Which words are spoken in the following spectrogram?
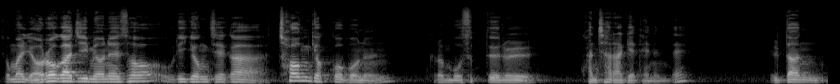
정말 여러 가지 면에서 우리 경제가 처음 겪어보는 그런 모습들을 관찰하게 되는데 일단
